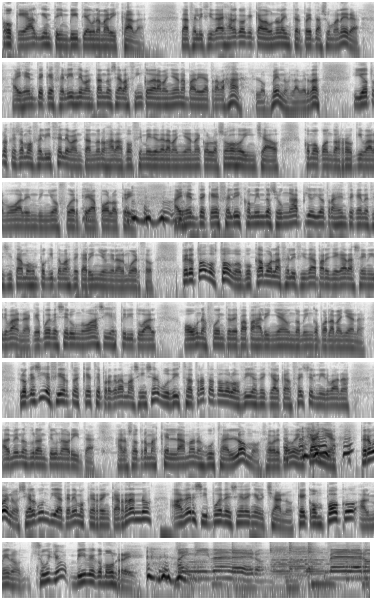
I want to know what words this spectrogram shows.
o que alguien te invite a una mariscada. La felicidad es algo que cada uno la interpreta a su manera. Hay gente que es feliz levantándose a las 5 de la mañana para ir a trabajar, los menos, la verdad. Y otros que somos felices levantándonos a las 12 y media de la mañana con los ojos hinchados, como cuando a Rocky Balboa le endiñó fuerte a Apolo Creed. Hay gente que es feliz comiéndose un apio y otra gente que necesitamos un poquito más de cariño en el almuerzo. Pero todos, todos buscamos la felicidad para llegar a ser nirvana, que puede ser un oasis espiritual o una fuente de papas aliñadas un domingo por la mañana. Lo que sí es cierto es que este programa, sin ser budista, trata todos los días de que alcancéis el nirvana al menos durante una horita. A nosotros más que el lama nos gusta el lomo, sobre todo en caña. Pero bueno, si algún día tenemos que reencarnarnos, a ver si puede ser en el Chano, que con poco, al menos suyo, vive como un rey. Ay, mi velero, velero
